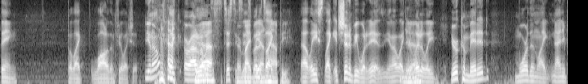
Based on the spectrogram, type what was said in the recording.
thing. But like a lot of them feel like shit, you know, like or I don't know what the statistics is, but it's like at least like it shouldn't be what it is, you know, like you're literally you're committed more than like 90%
